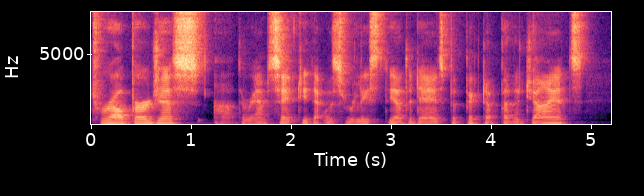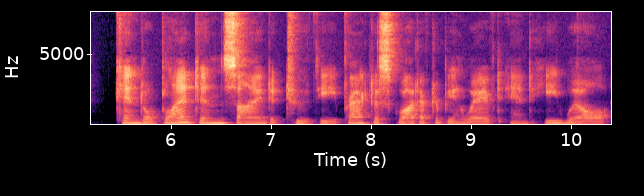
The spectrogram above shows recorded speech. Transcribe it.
Terrell Burgess, uh, the Rams safety that was released the other day, has been picked up by the Giants. Kendall Blanton signed to the practice squad after being waived, and he will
